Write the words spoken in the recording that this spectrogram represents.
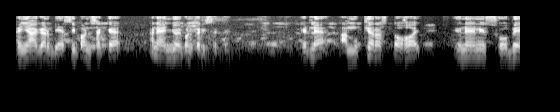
અહીંયા આગળ બેસી પણ શકે અને એન્જોય પણ કરી શકે. એટલે આ મુખ્ય રસ્તો હોય એને એની શોભે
